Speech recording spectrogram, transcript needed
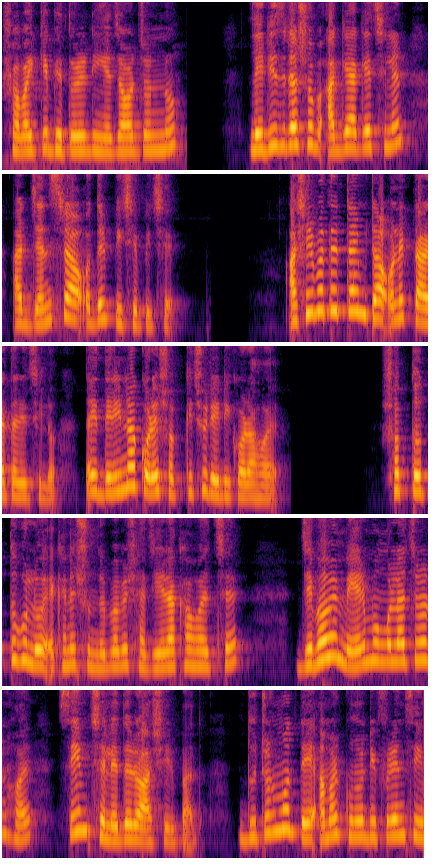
সবাইকে ভেতরে নিয়ে যাওয়ার জন্য। লেডিজরা সব আগে আগে ছিলেন আর জেন্টসরা ওদের পিছে পিছে। আশীর্বাদের টাইমটা অনেক তাড়াতাড়ি ছিল, তাই দেরি না করে সব কিছু রেডি করা হয়। সব তত্ত্বগুলো এখানে সুন্দরভাবে সাজিয়ে রাখা হয়েছে। যেভাবে মেয়ের মঙ্গলাচরণ হয় সেম ছেলেদেরও আশীর্বাদ। দুটোর মধ্যে আমার কোনো ডিফারেন্সই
